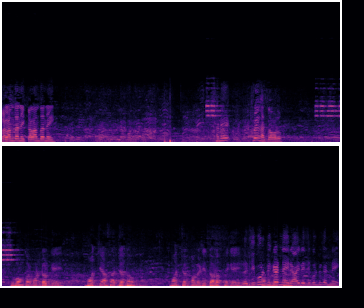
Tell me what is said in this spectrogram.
কালান্দা নেই কালান্দা নেই। এখানে শুভঙ্কর মণ্ডলকে মঞ্চে আসার জন্য মঞ্চের কমিটির তরফ থেকে রেজিবুল উইকেট নেই। রায় রেজিবুল উইকেট নেই।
